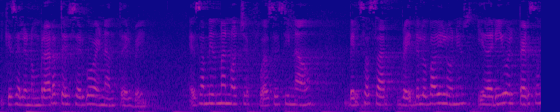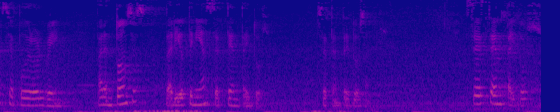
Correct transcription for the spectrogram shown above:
y que se le nombrara tercer gobernante del reino. Esa misma noche fue asesinado Belsasar, rey de los babilonios, y Darío el persa se apoderó del reino. Para entonces, Darío tenía 72, 72 años. 62.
